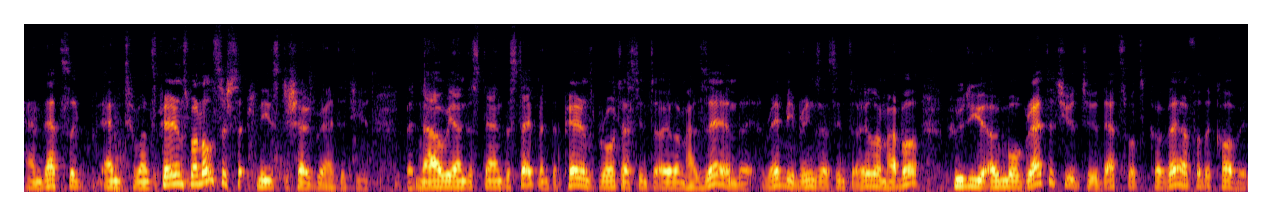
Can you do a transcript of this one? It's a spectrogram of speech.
And that's a, and to one's parents, one also needs to show gratitude. But now we understand the statement. The parents brought us into Olam Hazeh, and the Rebbe brings us into Olam Haba. Who do you owe more gratitude to? That's what's kover for the kavod.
